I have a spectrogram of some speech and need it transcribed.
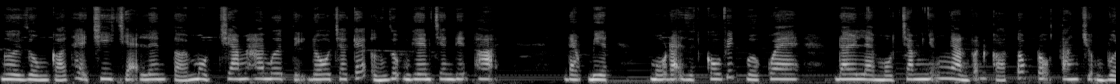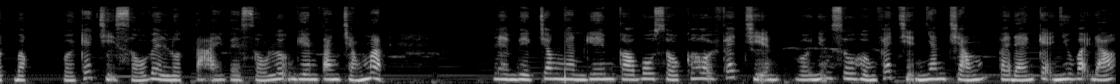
người dùng có thể chi trả lên tới 120 tỷ đô cho các ứng dụng game trên điện thoại. Đặc biệt, mùa đại dịch Covid vừa qua, đây là một trong những ngành vẫn có tốc độ tăng trưởng vượt bậc với các chỉ số về lượt tải và số lượng game tăng chóng mặt – làm việc trong ngành game có vô số cơ hội phát triển với những xu hướng phát triển nhanh chóng và đáng kể như vậy đó.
